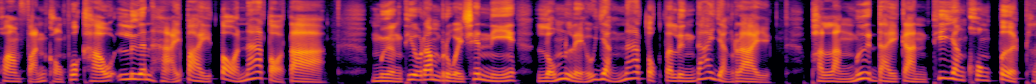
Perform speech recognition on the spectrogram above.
ความฝันของพวกเขาเลือนหายไปต่อหน้าต่อตา เมืองที่ร่ำรวยเช่นนี้ล้มเหลวอย่างน่าตกตะลึงได้อย่างไร พลังมืดใดกันที่ยังคงเปิดแผล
